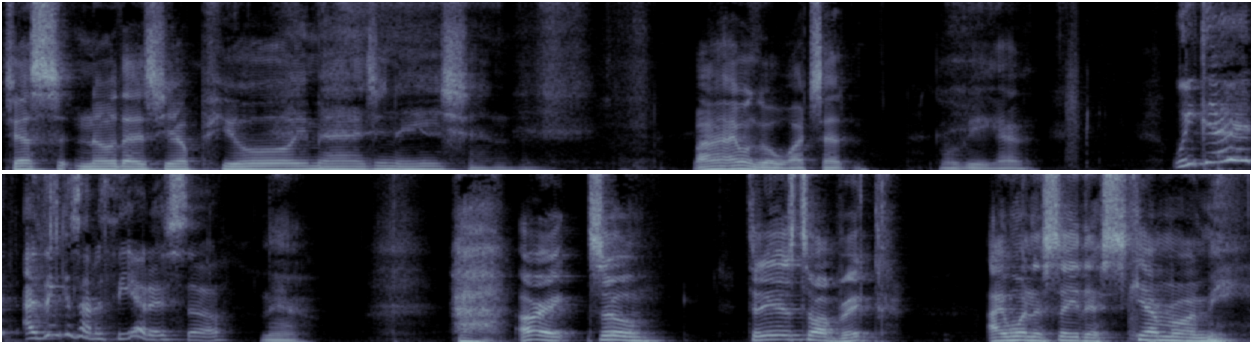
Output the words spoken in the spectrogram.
Just know that's your pure imagination. But I'm gonna go watch that movie again. We could. I think it's out of theater, so Yeah. All right. So today's topic, I want to say this. Camera on me.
